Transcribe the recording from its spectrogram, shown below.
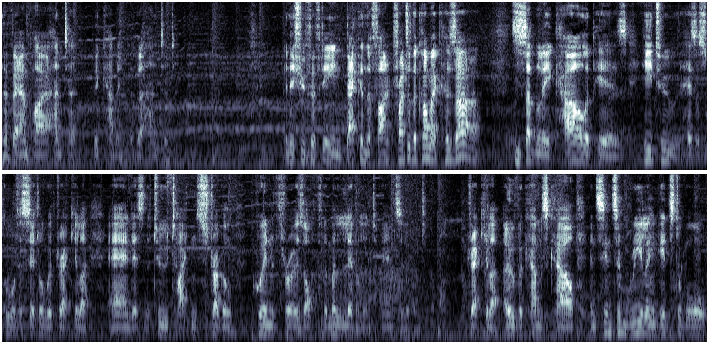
the vampire hunter becoming the hunted. In issue 15, back in the front, of the comic, huzzah! Suddenly, Carl appears. He too has a score to settle with Dracula, and as the two titans struggle, Quinn throws off the malevolent manservant. Dracula overcomes Carl and sends him reeling against a wall,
